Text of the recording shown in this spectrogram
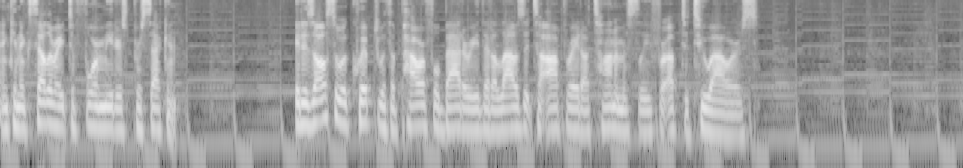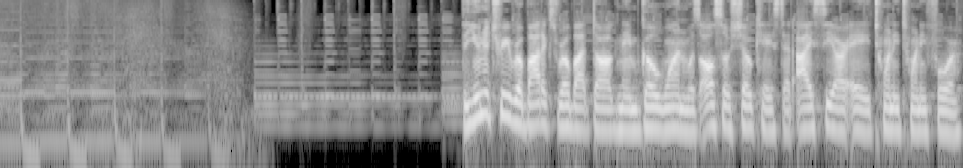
and can accelerate to 4 meters per second. It is also equipped with a powerful battery that allows it to operate autonomously for up to two hours. The Unitree Robotics robot dog named Go1 was also showcased at ICRA 2024.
